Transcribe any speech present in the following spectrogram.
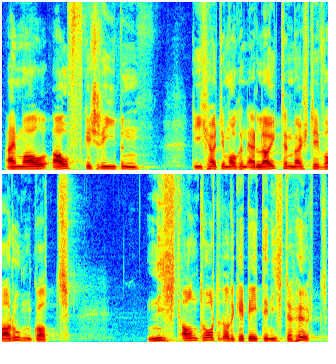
einmal aufgeschrieben, die ich heute Morgen erläutern möchte, warum Gott nicht antwortet oder Gebete nicht erhört.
